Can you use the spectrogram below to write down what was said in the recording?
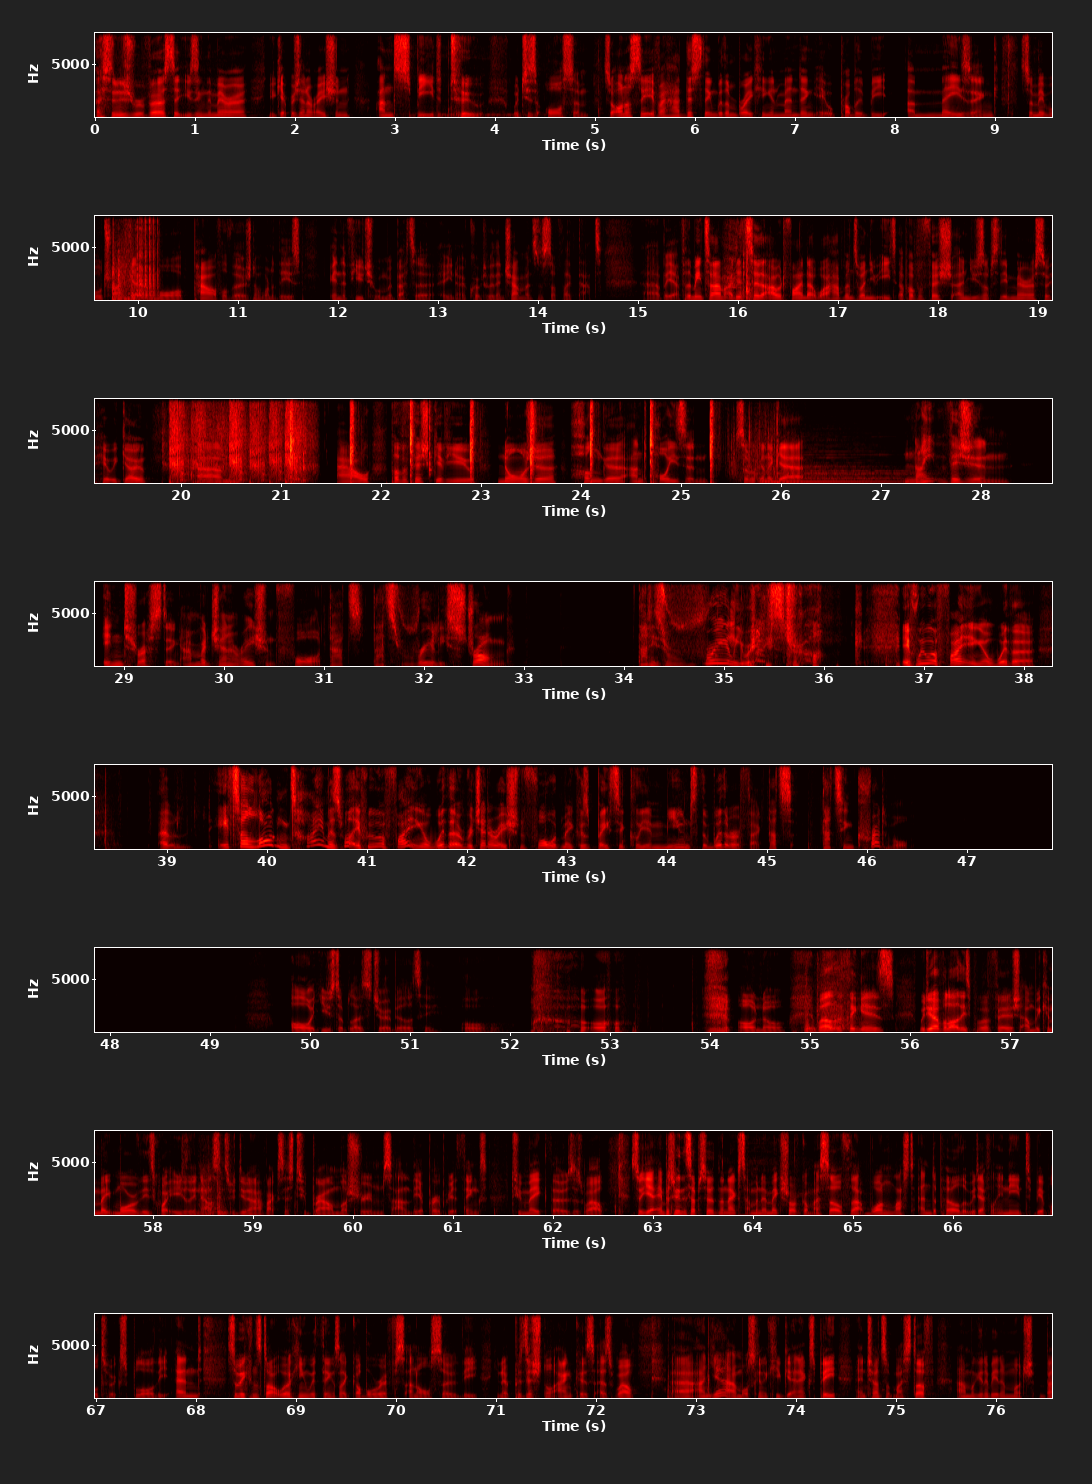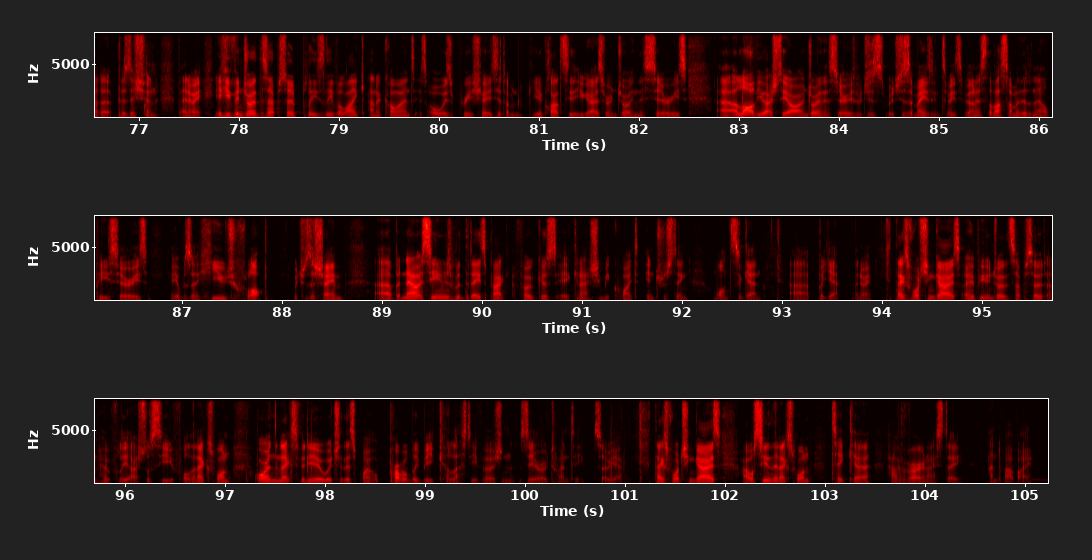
as soon as you reverse it using the mirror, you get regeneration and speed too, which is awesome. So honestly, if I had this thing with unbreaking and mending, it would probably be amazing. So maybe we'll try and get a more powerful version of one of these in the future when we're better, you know, equipped with enchantments and stuff like that. Uh, but yeah, for the meantime, I did say that I would find out what happens when you eat a pufferfish and use an obsidian mirror. So here we go. Um, ow. Pufferfish give you nausea, hunger, and poison. So we're going to get Night vision. Interesting. And regeneration 4. That's that's really strong. That is really, really strong. if we were fighting a wither, uh, it's a long time as well. If we were fighting a wither, regeneration 4 would make us basically immune to the wither effect. That's that's incredible. Oh, it used up loads of durability. Oh. oh. oh no. Well, the thing is, we do have a lot of these pufferfish, and we can make more of these quite easily now since we do now have access to brown mushrooms and the appropriate things to make those as well. So yeah, in between this episode and the next, I'm going to make sure I've got myself that one last ender pearl that we definitely need to be able to explore the end, so we can start working with things like gobble rifts and also the you know positional anchors as well. Uh, and yeah, I'm also going to keep getting XP, enchant up my stuff, and we're going to be in a much better position. But anyway, if you've enjoyed this episode, please leave a like and a comment. It's always appreciated. I'm glad to see that you guys are enjoying this series. Uh, a lot of you actually are enjoying this series, which is which is amazing to me to be honest. The last time I did an LP series, it was a huge flop, which was a shame. Uh, but now it seems with the data pack focus, it can actually be quite interesting once again. Uh, but yeah, anyway, thanks for watching, guys. I hope you enjoyed this episode, and hopefully I shall see you for the next one or in the next video, which at this point will probably be Caelesti version 020. So yeah, thanks for watching, guys. I will see you in the next one. Take care. Have a very nice day, and bye bye.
